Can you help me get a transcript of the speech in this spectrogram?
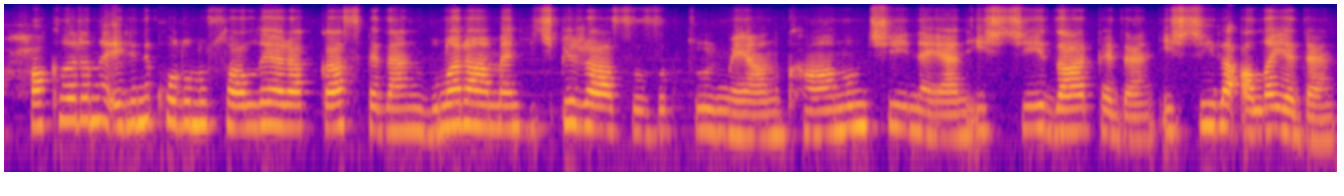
haklarını elini kolunu sallayarak gasp eden, buna rağmen hiçbir rahatsızlık duymayan, kanun çiğneyen, işçiyi darp eden, işçiyle alay eden,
